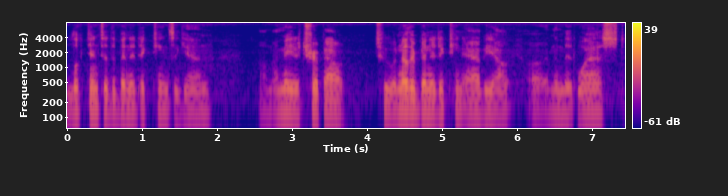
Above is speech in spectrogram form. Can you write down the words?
looked into the Benedictines again. Um, I made a trip out to another Benedictine abbey out uh, in the Midwest,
